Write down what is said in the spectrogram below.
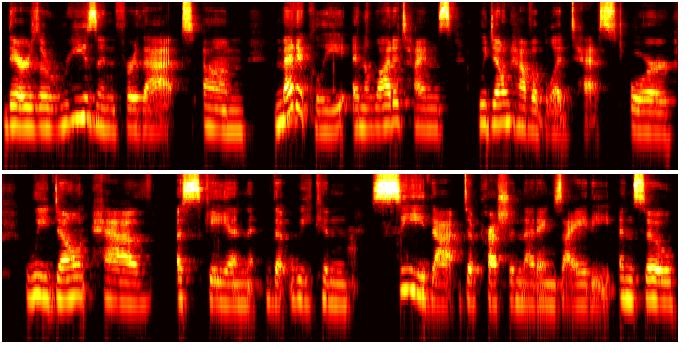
there's a reason for that um, medically. And a lot of times we don't have a blood test or we don't have a scan that we can see that depression, that anxiety. And so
